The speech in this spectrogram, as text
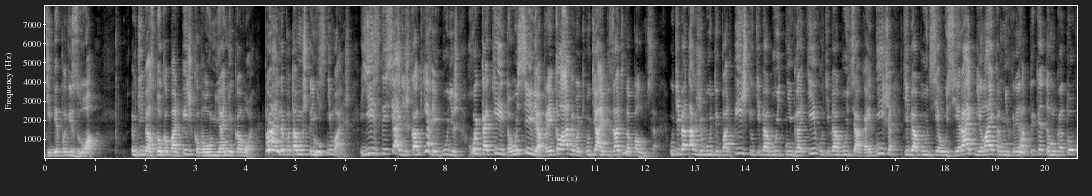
Тебе повезло. У тебя столько подписчиков, а у меня никого. Правильно, потому что не снимаешь. Если ты сядешь, как я, и будешь хоть какие-то усилия прикладывать, у тебя обязательно получится. У тебя также будут и подписчики, у тебя будет негатив, у тебя будет всякая днища, тебя будут все усирать, ни лайком, ни хрена. Ты к этому готов?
